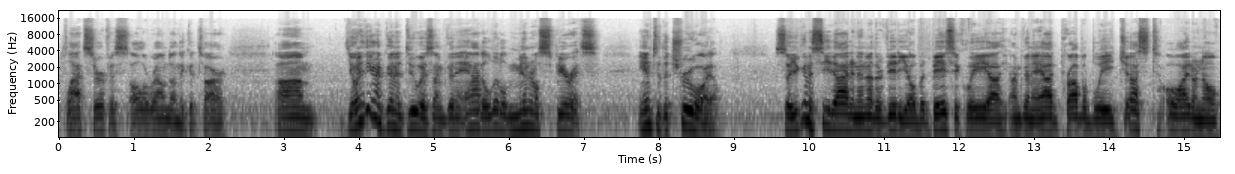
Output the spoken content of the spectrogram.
flat surface all around on the guitar. Um, the only thing I'm going to do is I'm going to add a little mineral spirits into the Tru-Oil. So you're going to see that in another video, but basically uh, I'm going to add probably just, oh I don't know,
